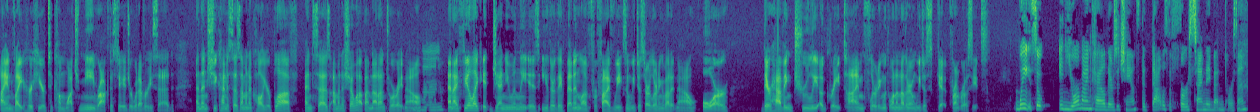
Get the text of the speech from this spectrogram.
I invite her here to come watch me rock the stage or whatever he said. And then she kind of says, I'm going to call your bluff and says, I'm going to show up. I'm not on tour right now. Mhm. And I feel like it genuinely is either they've been in love for five weeks and we just are learning about it now, or they're having truly a great time flirting with one another and we just get front row seats. wait so in your mind kyle there's a chance that that was the first time they met in person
